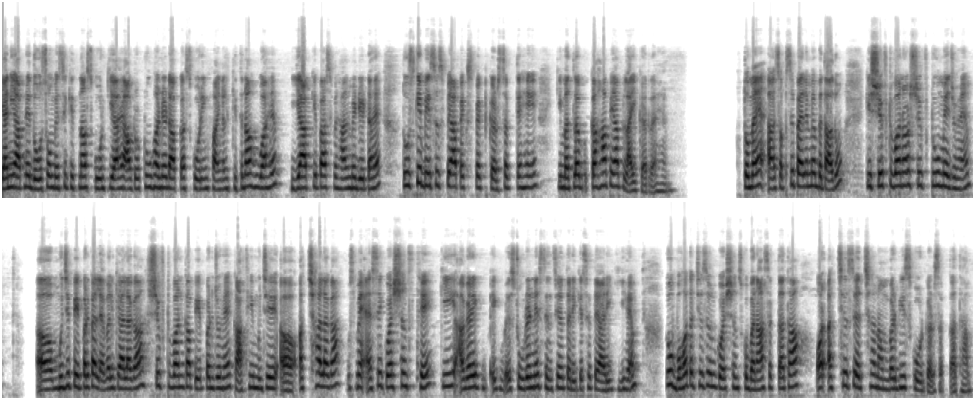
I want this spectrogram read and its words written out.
यानी आपने 200 में से कितना स्कोर किया है? आउट ऑफ़ 200 आपका स्कोरिंग फाइनल कितना हुआ है? ये आपके पास फ़िलहाल में डेटा है। तो उसके बेसिस पे आप एक्सपेक्ट कर सकते हैं कि मतलब कहाँ पे आप लाई कर रहे हैं। तो मैं सबसे पहले मैं बता दूँ कि शिफ्ट वन और शिफ्ट टू में जो है मुझे पेपर का लेवल क्या लगा? शिफ्ट वन का पेपर जो है काफ़ी मुझे uh, अच्छा लगा। उसमें ऐसे क्वेश्चंस थे कि अगर एक, एक स्टूडेंट ने सिंसियर तरीके से तैयारी की है तो बहुत अच्छे से उन क्वेश्चंस को बना सकता था और अच्छे से अच्छा नंबर भी स्कोर कर सकता था।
